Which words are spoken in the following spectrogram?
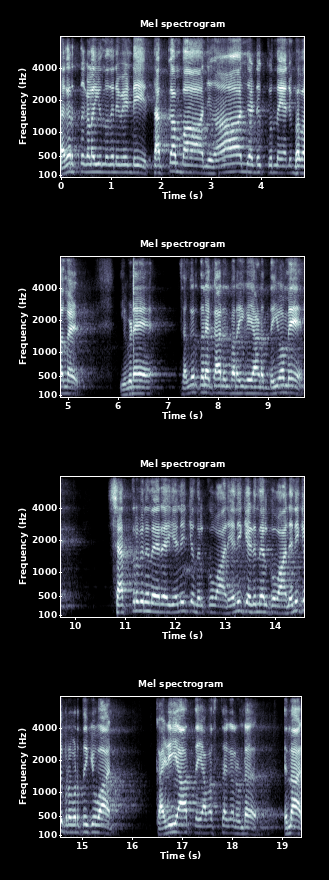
തകർത്ത് കളയുന്നതിന് വേണ്ടി തക്കം പാഞ്ഞ് ആഞ്ഞെടുക്കുന്ന അനുഭവങ്ങൾ. ഇവിടെ സങ്കീർത്തനക്കാരൻ പറയുകയാണ് ദൈവമേ ശത്രുവിന് നേരെ എനിക്ക് നിൽക്കുവാൻ എനിക്ക് എഴുന്നേൽക്കുവാൻ എനിക്ക് പ്രവർത്തിക്കുവാൻ കഴിയാത്ത അവസ്ഥകളുണ്ട്. എന്നാൽ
